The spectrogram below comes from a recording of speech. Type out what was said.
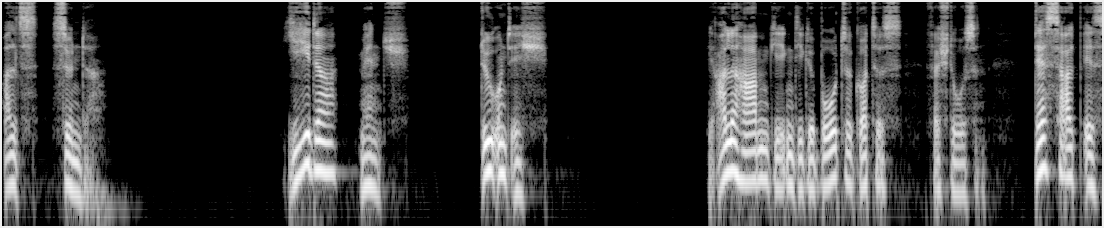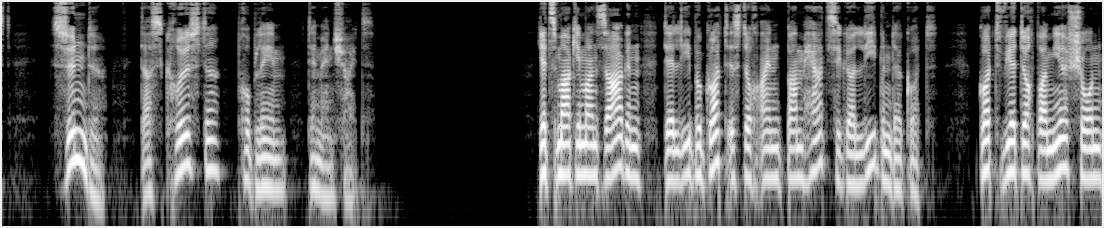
als Sünder. Jeder Mensch, du und ich, wir alle haben gegen die Gebote Gottes verstoßen. Deshalb ist Sünde das größte Problem der Menschheit. Jetzt mag jemand sagen, der liebe Gott ist doch ein barmherziger, liebender Gott. Gott wird doch bei mir schon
